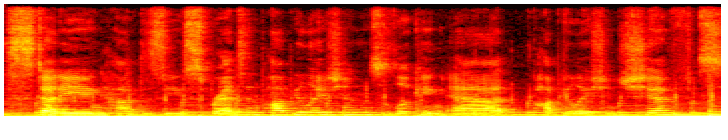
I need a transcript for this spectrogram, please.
Studying how disease spreads in populations, looking at population shifts,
